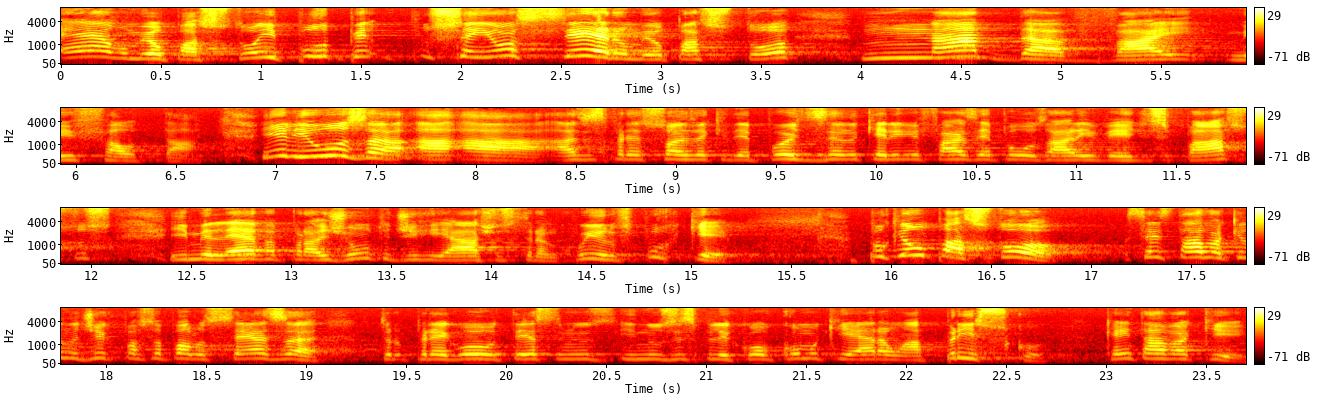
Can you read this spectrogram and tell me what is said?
é o meu pastor, e por, o Senhor ser o meu pastor, nada vai me faltar. Ele usa a, a, as expressões aqui depois, dizendo que ele me faz repousar em verdes pastos e me leva para junto de riachos tranquilos. Por quê? Porque um pastor, você estava aqui no dia que o pastor Paulo César pregou o texto e nos, e nos explicou como que era um aprisco? Quem estava aqui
